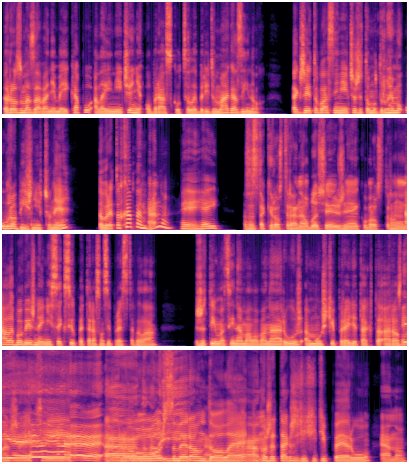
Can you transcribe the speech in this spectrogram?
rozmazávanie make-upu, ale aj ničenie obrázkov celebrít v magazínoch. Takže je to vlastne niečo, že tomu druhému urobíš niečo, nie? Dobre to chápem? Áno, hej, hej. A zase také roztrhané oblečenie, že nejakom roztrhnú. Alebo vieš, není sexy, úplne teraz som si predstavila, že ty si namalovaná rúž a muž ti prejde takto a rozmaže ti rúž smerom dole, áno. akože tak, že ti chytí peru. Áno.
